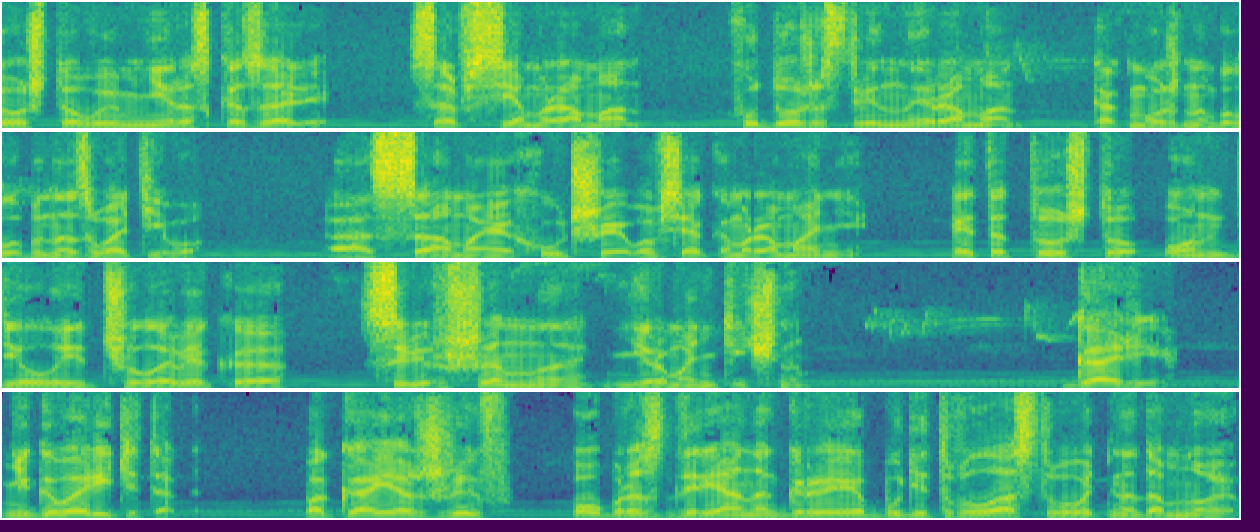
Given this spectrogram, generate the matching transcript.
То, что вы мне рассказали, совсем роман, художественный роман, как можно было бы назвать его. А самое худшее во всяком романе – это то, что он делает человека совершенно неромантичным. «Гарри, не говорите так!» Пока я жив, образ Дариана Грея будет властвовать надо мною.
